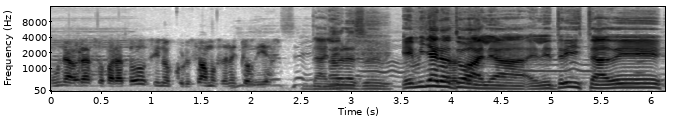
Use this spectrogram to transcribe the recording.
Un abrazo para todos y nos cruzamos en estos días. Dale. Abrazo. Emiliano Toala, el letrista de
